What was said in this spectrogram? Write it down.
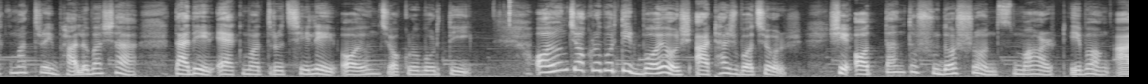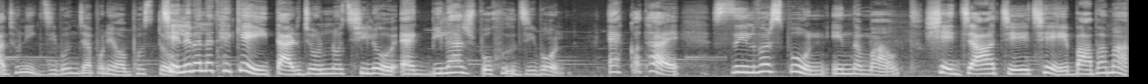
একমাত্রই ভালোবাসা তাদের একমাত্র ছেলে অয়ন চক্রবর্তী। অয়ন চক্রবর্তীর বয়স আঠাশ বছর। সে অত্যন্ত সুদর্শন, স্মার্ট এবং আধুনিক জীবনযাপনে অভ্যস্ত। ছেলেবেলা থেকেই তার জন্য ছিল এক বিলাসবহুল জীবন। এক কথায় silver spoon in the mouth সে যা চেয়েছে বাবা মা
